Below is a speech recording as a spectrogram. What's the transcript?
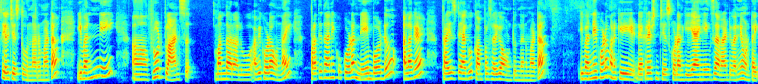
సేల్ చేస్తూ ఉన్నారనమాట ఇవన్నీ ఫ్రూట్ ప్లాంట్స్. మందారాలు అవి కూడా ఉన్నాయి. ప్రతిదానికి కూడా నేమ్ బోర్డు అలాగే ప్రైస్ ట్యాగ్ కంపల్సరీగా ఉంటుందన్నమాట. ఇవన్నీ కూడా మనకి డెకరేషన్ చేసుకోవడానికి హ్యాంగింగ్స్ అలాంటివన్నీ ఉంటాయి.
